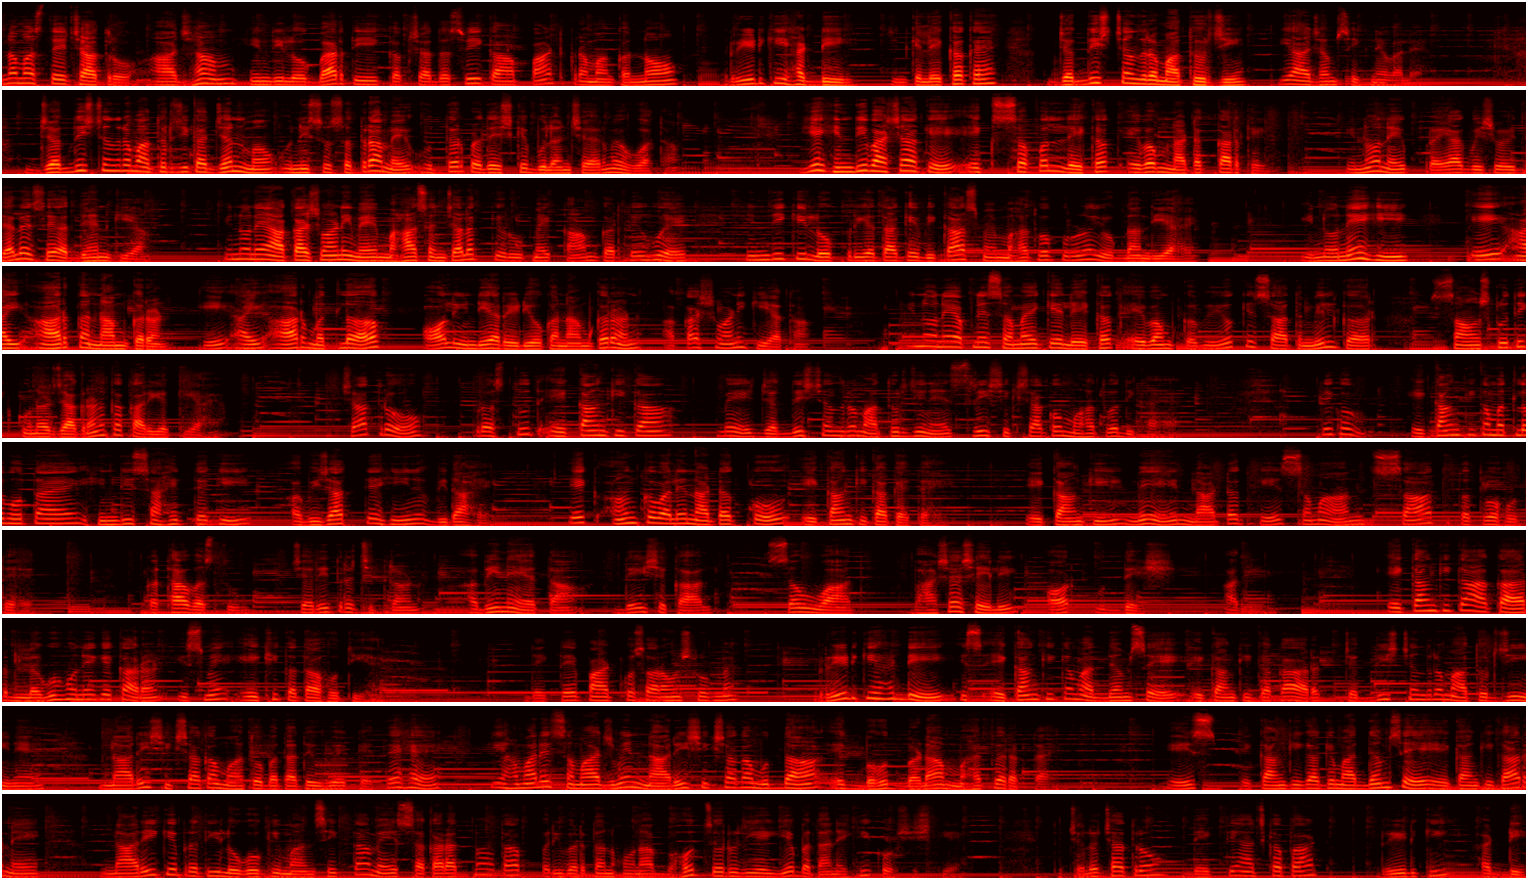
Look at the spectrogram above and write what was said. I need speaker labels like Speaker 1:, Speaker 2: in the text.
Speaker 1: नमस्ते छात्रों, आज हम हिंदी लोक भारती कक्षा दसवीं का पाठ क्रमांक नौ, रीढ़ की हड्डी, जिनके लेखक हैं जगदीश चंद्र माथुर जी, ये आज हम सीखने वाले हैं। जगदीश चंद्र माथुर जी का जन्म 1917 में उत्तर प्रदेश के बुलंदशहर में हुआ था। ये हिंदी भाषा के एक सफल लेखक एवं नाटककार थे। इन्होंने प्रयाग विश्वविद्यालय से अध्ययन किया। इन्होंने आकाशवाणी में महासंचालक के रूप में काम करते हुए हिंदी की लोकप्रियता के विकास में महत्वपूर्ण योगदान दिया है। इन्होंने ही एआईआर का नामकरण एआईआर मतलब ऑल इंडिया रेडियो का नामकरण आकाशवाणी किया था। इन्होंने अपने समय के लेखक एवं कवियों के साथ मिलकर सांस्कृतिक पुनर्जागरण का कार्य किया है। छात्रों, प्रस्तुत एकांकिका में जगदीश चंद्र माथुर जी ने श्री शिक्षा को महत्व दिखाया है। देखो एकांकी का मतलब होता है हिंदी साहित्य की अभिजात्यहीन विधा है। एक अंक वाले नाटक को एकांकिका कहते हैं। एकांकी में नाटक के समान सात तत्व होते हैं। कथा वस्तु चरित्र चित्रण, अभिनयता, देशकाल, संवाद भाषा शैली और उद्देश्य आदि। एकांकी का आकार लघु होने के कारण इसमें एक ही कथा होती है। देखते हैं पाठ को सारांश रूप में। रीढ़ की हड्डी इस एकांकी के माध्यम से एकांकिकाकार जगदीश चंद्र माथुर जी ने नारी शिक्षा का महत्व बताते हुए कहते हैं कि हमारे समाज में नारी शिक्षा का मुद्दा एक बहुत बड़ा महत्व रखता है। इस एकांकिका के माध्यम से एकांकिकार ने नारी के प्रति लोगों की मानसिकता में सकारात्मकता परिवर्तन होना बहुत ज़रूरी है, ये बताने की कोशिश की है। तो चलो छात्रों, देखते हैं आज का पाठ, रीढ़ की हड्डी।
